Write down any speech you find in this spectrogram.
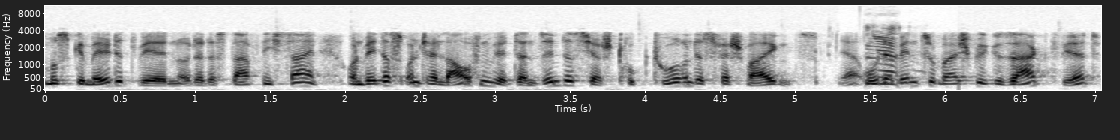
muss gemeldet werden oder das darf nicht sein. Und wenn das unterlaufen wird, dann sind es ja Strukturen des Verschweigens. Ja? Oder ja. wenn zum Beispiel gesagt wird,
